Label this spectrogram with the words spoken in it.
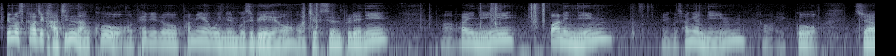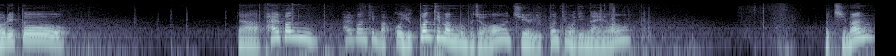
프리모스크까지 가지는 않고 어, 페리로 farming하고 있는 모습이에요 어, 잭슨 플래니 어, 화이니 파니님 그리고 상현님 어, 있고 자 우리 또 자, 8번 8번 팀 맞고 6번 팀 한번 보죠. GL 6번 팀 어디 있나요? 그렇지만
